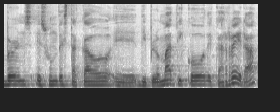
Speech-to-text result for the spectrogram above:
Burns es un destacado eh, diplomático de carrera,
